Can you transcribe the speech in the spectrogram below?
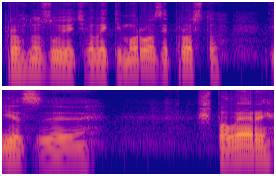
прогнозують великі морози, просто із е, шпалери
